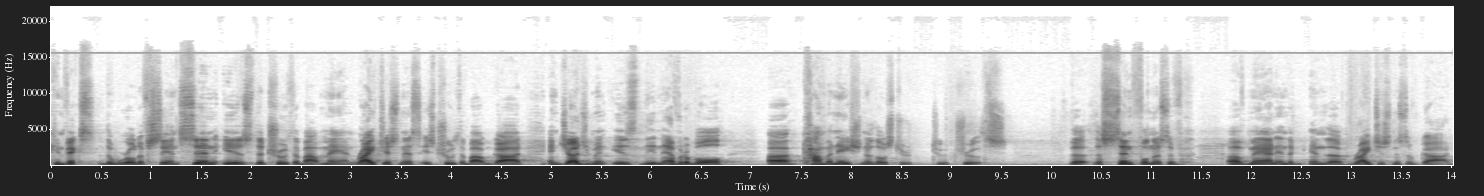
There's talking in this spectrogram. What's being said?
convicts the world of sin. Sin is the truth about man, righteousness is truth about God, and judgment is the inevitable uh, combination of those two, two truths. The, the sinfulness of of man and the, and the righteousness of God.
